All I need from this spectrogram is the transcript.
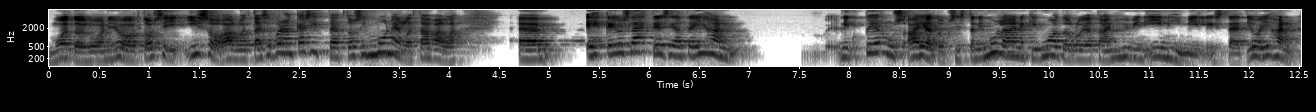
Muotoilu on jo tosi iso alue, tai se voidaan käsittää tosi monella tavalla. Ehkä jos lähtee sieltä ihan niin kuin perusajatuksista, niin mulle ainakin muotoilu on jotain hyvin inhimillistä. Että jo ihan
